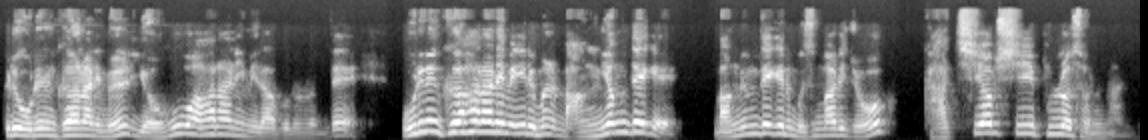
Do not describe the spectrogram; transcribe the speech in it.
그리고 우리는 그 하나님을 여호와 하나님이라 부르는데 우리는 그 하나님의 이름을 망령되게 망령되게는 무슨 말이죠? 가치 없이 불러서는 안 돼.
